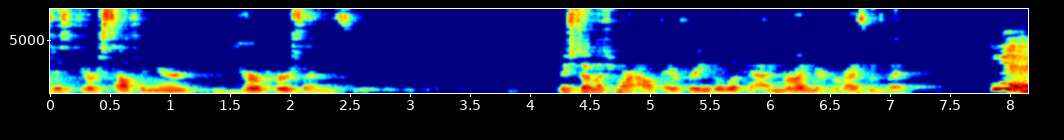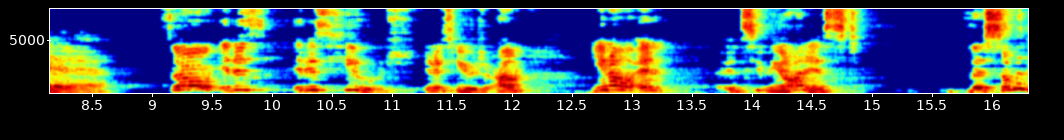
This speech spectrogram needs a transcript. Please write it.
just yourself and your your persons. There's so much more out there for you to look at and broaden your horizons with. Yeah. So it is it is huge. It is huge. Um, you know, and to be honest, the some of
